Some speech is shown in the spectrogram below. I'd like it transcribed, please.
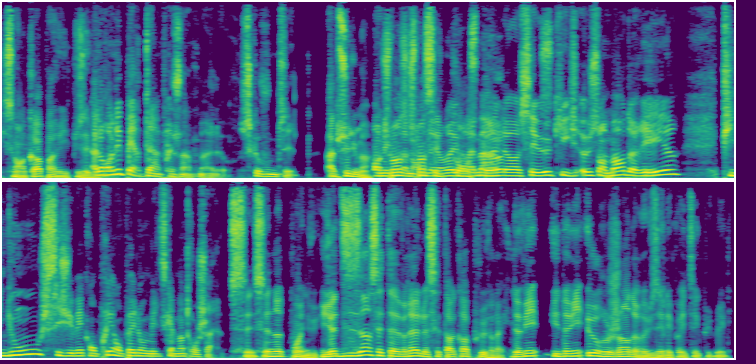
qui sont encore parmi les plus élevés. Alors, on est perdant présentement, là, ce que vous me dites. Absolument. On je est pense, je vraiment- pense que c'est le constat. c'est eux qui, eux sont morts de rire. Puis nous, si j'ai bien compris, on paye nos médicaments trop cher. C'est notre point de vue. Il y a dix ans, c'était vrai, là, c'est encore plus vrai. Il devient, il devient urgent de réviser les politiques publiques.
